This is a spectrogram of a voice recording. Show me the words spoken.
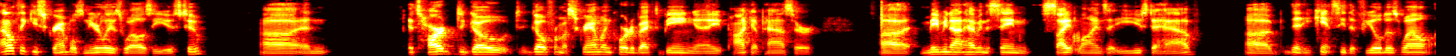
I don't think he scrambles nearly as well as he used to, uh, and it's hard to go to go from a scrambling quarterback to being a pocket passer. Uh, maybe not having the same sight lines that he used to have. Uh, that he can't see the field as well.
